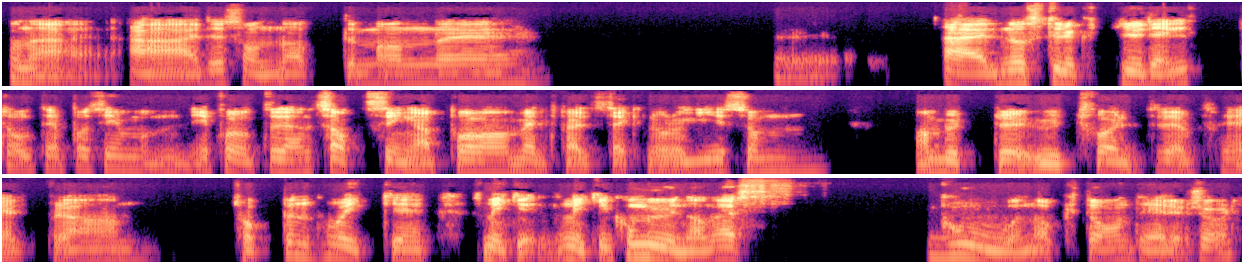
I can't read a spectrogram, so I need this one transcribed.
Sånn er, det sånn at man eh, Er det noe strukturelt, holdt jeg på å si, i forhold til den satsinga på velferdsteknologi som man burde utfordre helt fra toppen, og ikke, som, ikke, som ikke kommunene er gode nok til å håndtere sjøl?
